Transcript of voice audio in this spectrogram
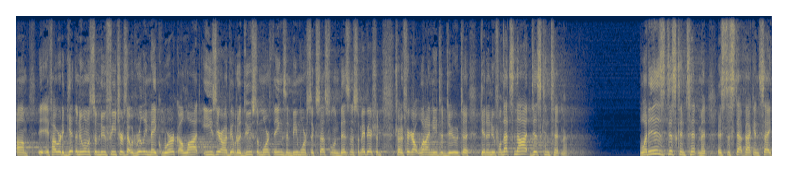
um, if I were to get the new one with some new features that would really make work a lot easier, I'd be able to do some more things and be more successful in business. So maybe I should try to figure out what I need to do to get a new phone. That's not discontentment. What is discontentment is to step back and say,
